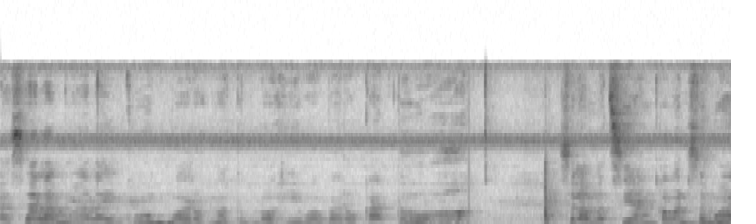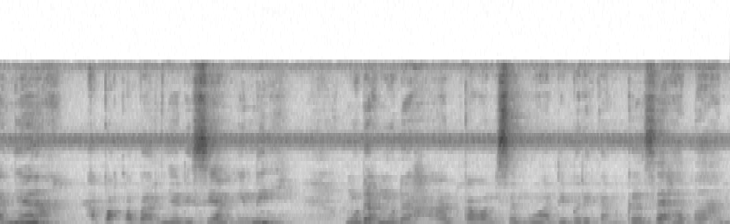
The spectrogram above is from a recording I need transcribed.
Assalamualaikum warahmatullahi wabarakatuh. Selamat siang kawan semuanya. Apa kabarnya di siang ini? Mudah-mudahan kawan semua diberikan kesehatan.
